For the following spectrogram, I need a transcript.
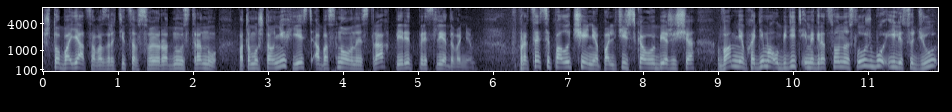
что боятся возвратиться в свою родную страну, потому что у них есть обоснованный страх перед преследованием. В процессе получения политического убежища вам необходимо убедить иммиграционную службу или судью,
